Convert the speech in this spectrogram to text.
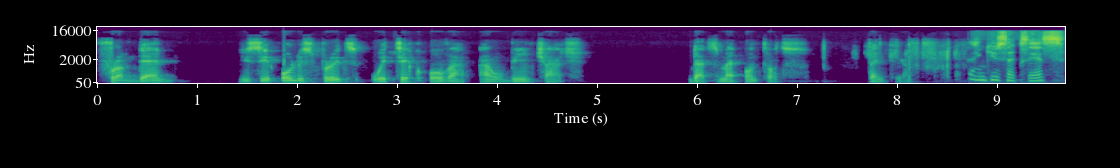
from then you see Holy Spirit will take over and will be in charge. That's my own thoughts. Thank you. Thank you, Success.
